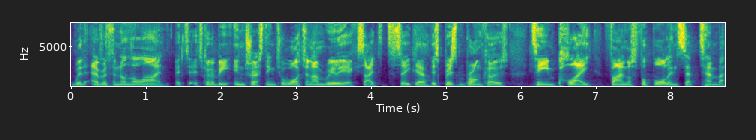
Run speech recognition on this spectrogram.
with everything on the line. It's it's going to be interesting to watch, and I'm really excited to see yeah. this Brisbane Broncos team play finals football in September.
